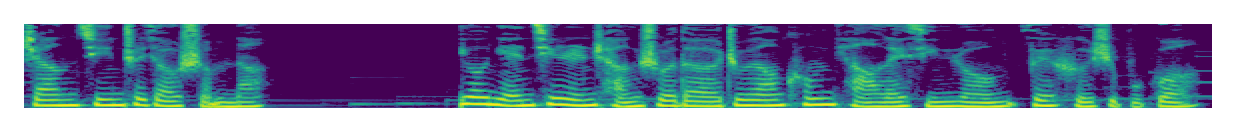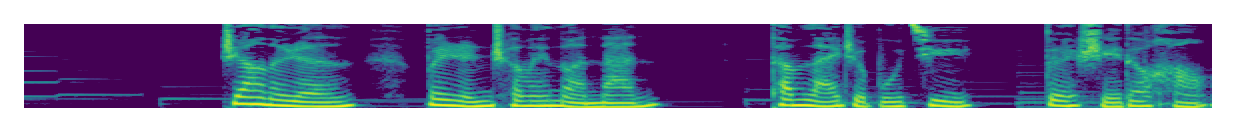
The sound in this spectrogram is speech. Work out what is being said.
张军这叫什么呢？用年轻人常说的“中央空调”来形容最合适不过。这样的人被人称为暖男，他们来者不拒，对谁都好，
